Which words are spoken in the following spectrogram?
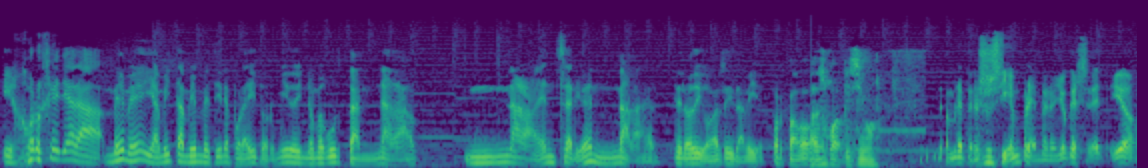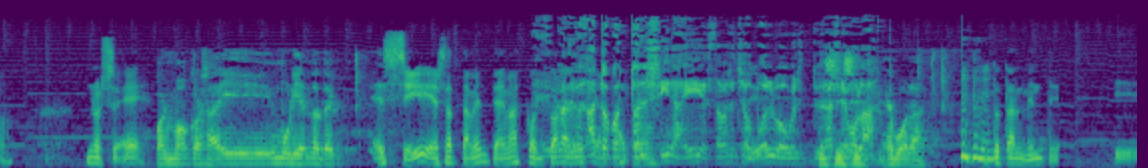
Y Jorge ya era meme y a mí también me tiene por ahí dormido y no me gusta nada. Nada, en serio, ¿eh? nada. Te lo digo así, David, por favor. Es guapísimo. Hombre, pero eso siempre, pero yo qué sé, tío. No sé. Con mocos ahí muriéndote. Eh, Sí, exactamente. Además, con Eh, toda con la el gato, con todo el SIDA ahí, estabas hecho Sí. polvo, como si tuvieras sí, sí, ébola. ébola. Totalmente. Y,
